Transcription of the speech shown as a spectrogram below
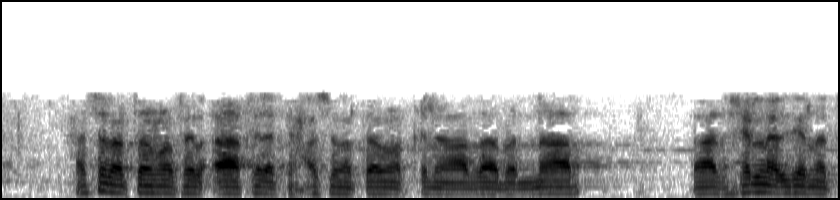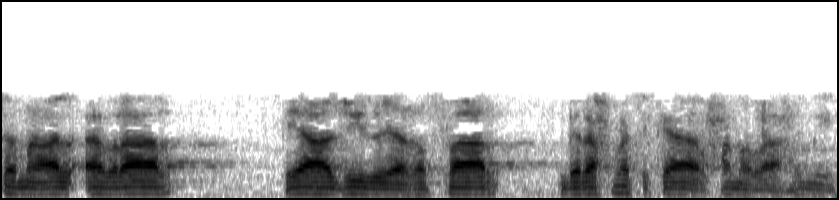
حسنة وفي الآخرة حسنة وقنا عذاب النار وادخلنا الجنة مع الأبرار يا عزيز يا غفار برحمتك يا أرحم الراحمين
